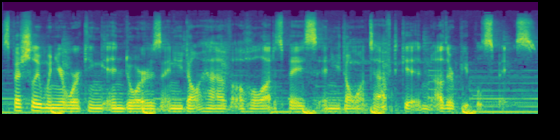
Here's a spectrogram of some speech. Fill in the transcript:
especially when you're working indoors and you don't have a whole lot of space and you don't want to have to get in other people's space.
